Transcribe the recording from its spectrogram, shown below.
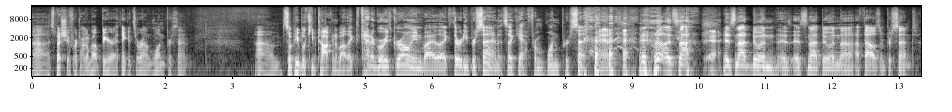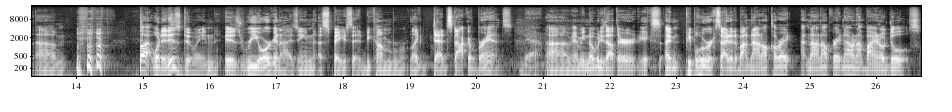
Uh, especially if we're talking about beer, I think it's around one percent. Um, so people keep talking about like the category's growing by like thirty percent. It's like yeah, from one percent, man. it's not. Yeah. It's not doing. It's, it's not doing uh, a thousand percent. Um, But what it is doing is reorganizing a space that had become like dead stock of brands. Yeah. Um, I mean, nobody's out there. Ex- I mean, people who are excited about non-alc right, non-alc right now are not buying O'Doul's.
